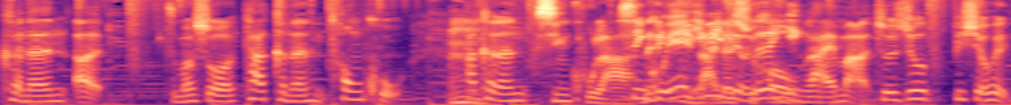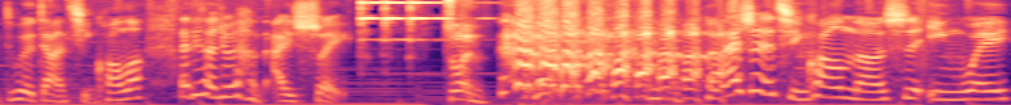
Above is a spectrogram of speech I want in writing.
可能呃，怎么说？他可能很痛苦，他可能辛苦啦，辛苦，因为因为你有那个候瘾来嘛，所以就必须会会有这样的情况咯。那第三就会很爱睡，准，很爱睡的情况呢，是因为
